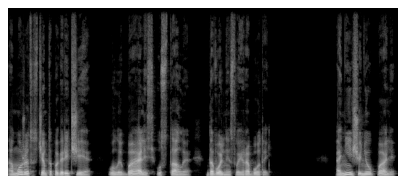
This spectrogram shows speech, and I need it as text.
а может с чем-то погорячее, улыбались усталые, довольные своей работой. Они еще не упали,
